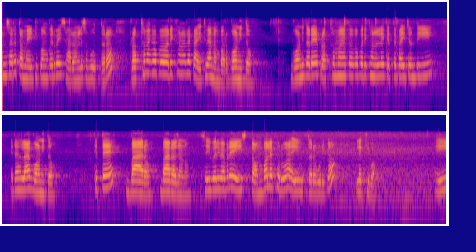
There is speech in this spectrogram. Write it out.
ଅନୁସାରେ ତୁମେ ଏଇଠି କ'ଣ କରିବ? ଏଇ ସାରଣୀରେ ସବୁ ଉତ୍ତର ପ୍ରଥମ ଏକ ପରୀକ୍ଷଣରେ ପାଇଥିବା ନମ୍ବର ଗଣିତ। ଗଣିତରେ ପ୍ରଥମ ଏକକ ପରୀକ୍ଷଣରେ କେତେ ପାଇଛନ୍ତି? ଏଇଟା ହେଲା ଗଣିତ। କେତେ? ବାର ବାର ଜଣ। ସେହିପରି ଭାବରେ ଏଇ ସ୍ତମ୍ଭ ଲେଖରୁ ଏଇ ଉତ୍ତର ଗୁଡ଼ିକ ଲେଖିବ। ଏଇ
